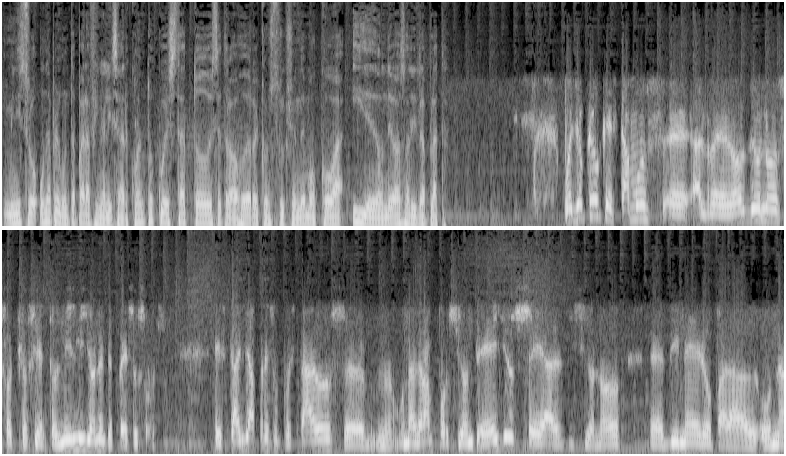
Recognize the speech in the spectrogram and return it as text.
Ministro, una pregunta para finalizar. ¿Cuánto cuesta todo este trabajo de reconstrucción de Mocoa y de dónde va a salir la plata? Pues yo creo que estamos eh, alrededor de unos 800 mil millones de pesos hoy. Están ya presupuestados eh, una gran porción de ellos, se adicionó eh, dinero para una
